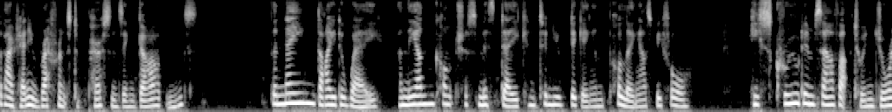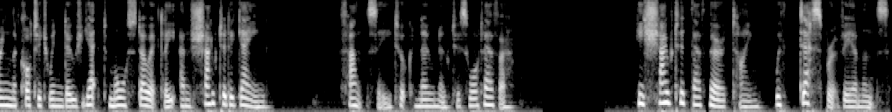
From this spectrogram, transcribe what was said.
without any reference to persons in gardens. The name died away, and the unconscious Miss Day continued digging and pulling as before. He screwed himself up to enduring the cottage windows yet more stoically, and shouted again. Fancy took no notice whatever. He shouted the third time with desperate vehemence,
